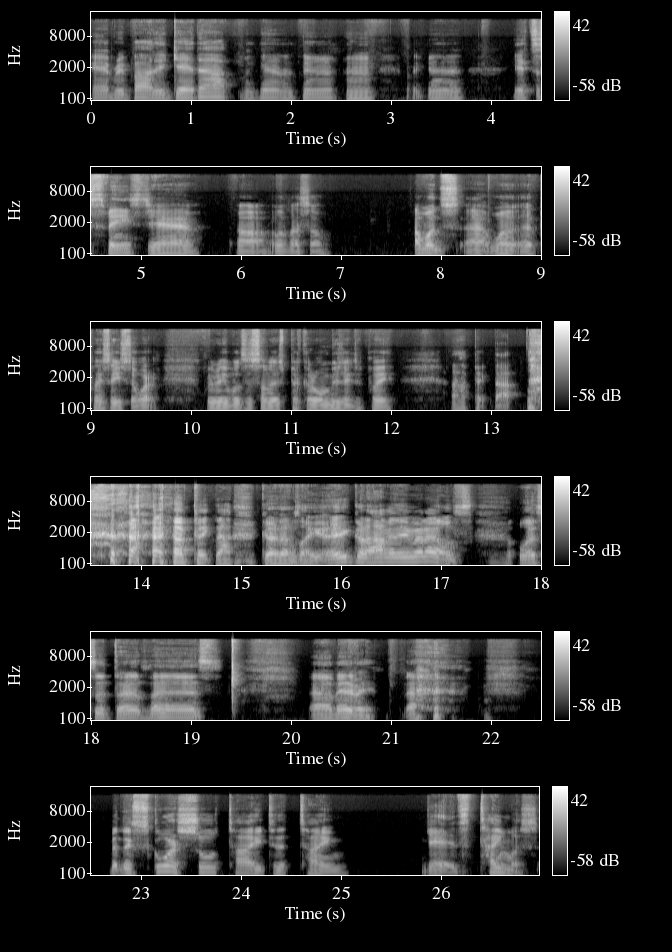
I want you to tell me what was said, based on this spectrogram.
Everybody Get Up? We're gonna do. We're gonna, it's a Space Jam. Oh, I love that song. I once uh, one a place I used to work, we were able to sometimes pick our own music to play. I picked that. I picked that because I was like, I ain't gonna have anyone else. Listen to this. Um, anyway, but the score is so tied to the time. Yeah, it's timeless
